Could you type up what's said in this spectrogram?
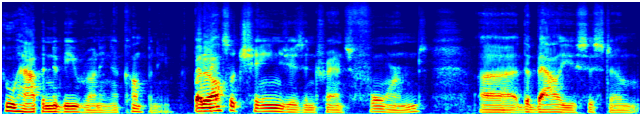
who happen to be running a company. But it also changes and transforms uh, the value system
